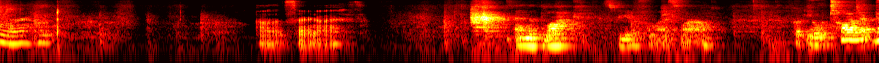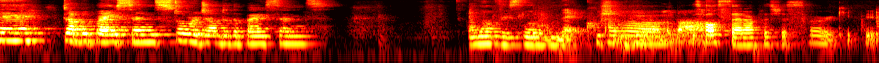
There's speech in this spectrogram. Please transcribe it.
Around. Oh, that's so nice. And the black is beautiful as well. Got your toilet there, double basins, storage under the basins. I love this little neck cushion here on the oh, This whole setup is just so cute.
